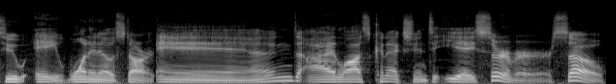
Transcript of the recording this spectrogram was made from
to a 1 0 start. And I lost connection to EA server. So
